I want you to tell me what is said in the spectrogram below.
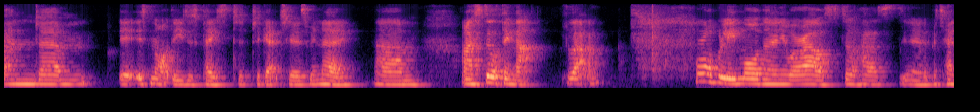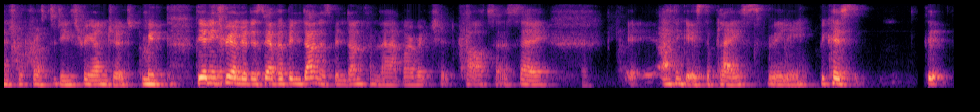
and um, it, it's not the easiest place to, to get to, as we know. Um, and I still think that that probably more than anywhere else still has you know the potential for us to do 300. I mean, the only 300 that's ever been done has been done from there by Richard Carter. So I think it is the place really because it,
